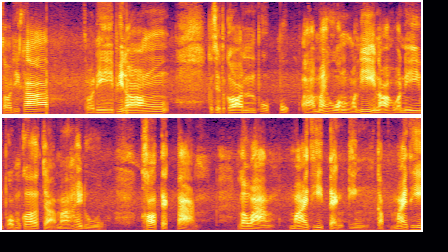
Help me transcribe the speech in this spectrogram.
สวัสดีครับ สวัสดีพี่น้องเกษตรกรผู้ปลูกไม้ห่วงหัวลี่เนาะวันนี้ผมก็จะมาให้ดูข้อแตกต่าง ระหว่างไม้ที่แต่งกิ่งกับไม้ที่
